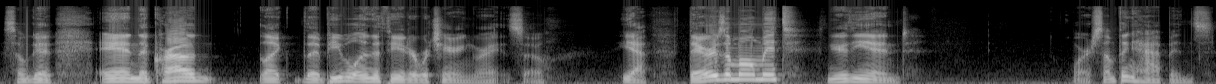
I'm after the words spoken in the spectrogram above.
so good. And the crowd, like the people in the theater were cheering, right? So, yeah, there is a moment near the end where something happens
